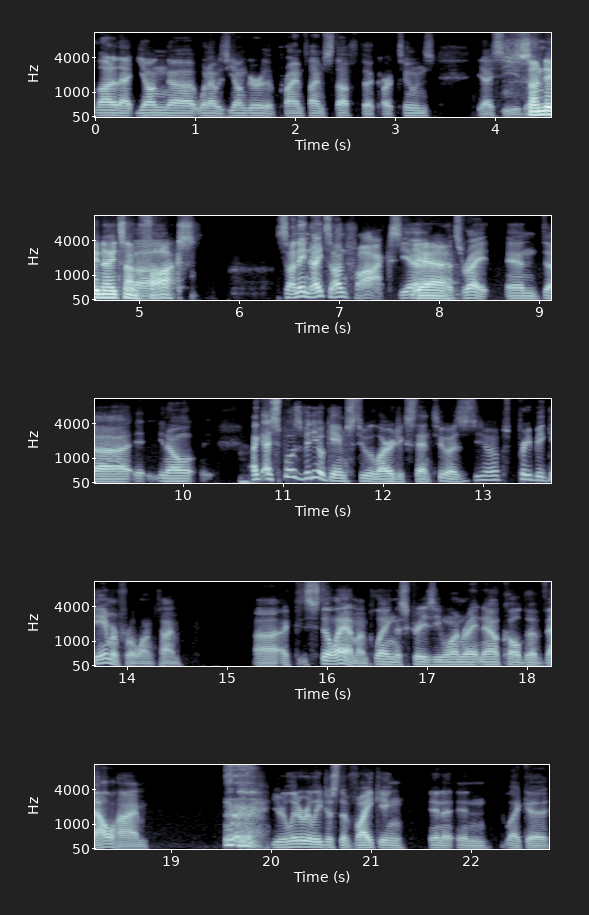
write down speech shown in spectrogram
A lot of that young, uh, when I was younger, the primetime stuff, the cartoons. Yeah, I see you. Sunday nights on Uh, Fox. Sunday nights on Fox. Yeah, Yeah. that's right. And uh, it- you know, I, I suppose video games to a large extent too. As you know, I was a pretty big gamer for a long time. Uh, I still am. I'm playing this crazy one right now called the Valheim. You're literally just a Viking in a in like a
